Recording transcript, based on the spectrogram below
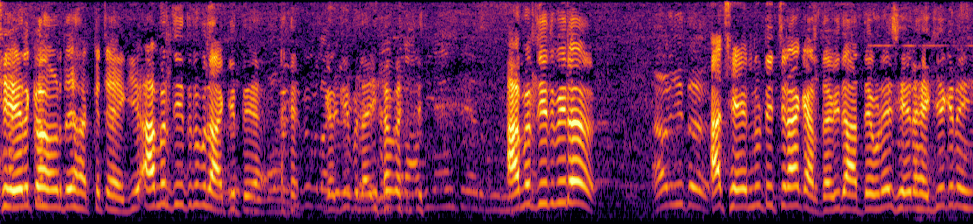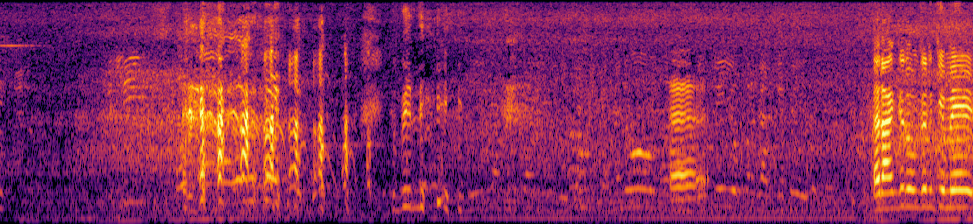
ਛੇਲ ਕਹਾਉਣ ਦੇ ਹੱਕ ਚ ਹੈਗੀ। ਆ। ਅਮਰਜੀਤ ਨੂੰ ਬੁਲਾ ਕਿਤੇ ਆ ਗੱਗੀ ਬੁਲਾਈ ਅਮਰਜੀਤ। ਅਮਰਜੀਤ ਵੀਰ। ਅਰਜੀਤ ਆ ਛੇਲ ਨੂੰ ਟੀਚਰਾਂ ਕਰਦਾ ਵੀ ਦੱਸਦੇ ਹੁਣ ਇਹ ਛੇਲ ਹੈਗੀ ਹੈ ਕਿ ਨਹੀਂ? ਬਿੱਲੀ। ਅਹ ਰੰਗ ਰੁੰਗਨ ਕਿਵੇਂ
